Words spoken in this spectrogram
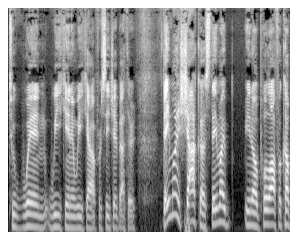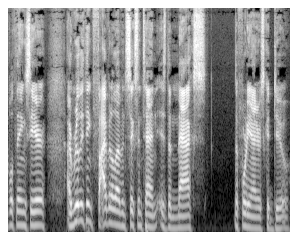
to win week in and week out for CJ Beathard. They might shock us. They might you know, pull off a couple things here. I really think 5 and 11, 6 and 10 is the max the 49ers could do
